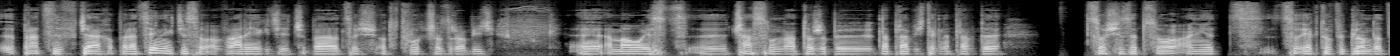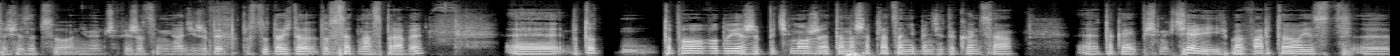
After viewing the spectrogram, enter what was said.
e, pracy w działach operacyjnych, gdzie są awarie, gdzie trzeba coś odtwórczo zrobić, a mało jest czasu na to, żeby naprawić tak naprawdę co się zepsuło, a nie co, jak to wygląda, co się zepsuło. Nie wiem, czy wiesz o co mi chodzi, żeby po prostu dojść do, do sedna sprawy. E, bo to, to powoduje, że być może ta nasza praca nie będzie do końca e, taka, jakbyśmy chcieli i chyba warto jest e,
